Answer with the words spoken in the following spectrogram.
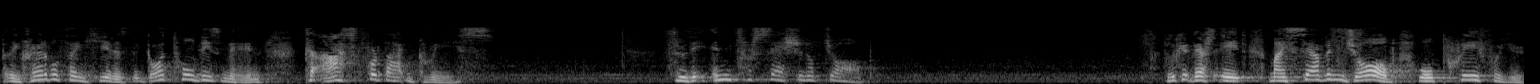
But the incredible thing here is that God told these men to ask for that grace through the intercession of Job. Look at verse 8. My servant Job will pray for you.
